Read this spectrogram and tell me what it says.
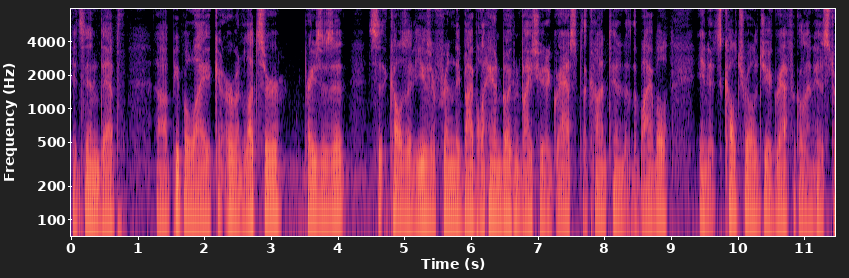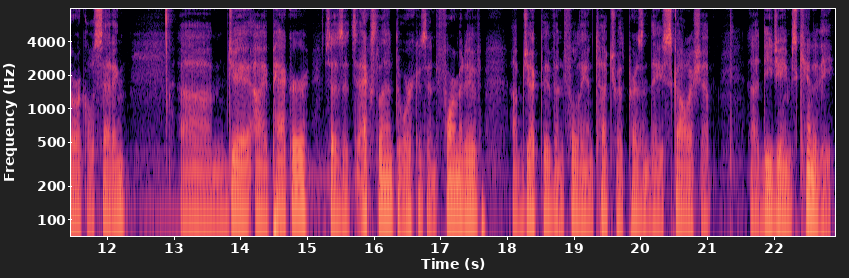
it's in depth. Uh, people like Erwin Lutzer praises it, calls it a user-friendly Bible handbook, invites you to grasp the content of the Bible in its cultural, geographical, and historical setting. Um, J.I. Packer says it's excellent. The work is informative objective, and fully in touch with present day scholarship. Uh, D. James Kennedy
